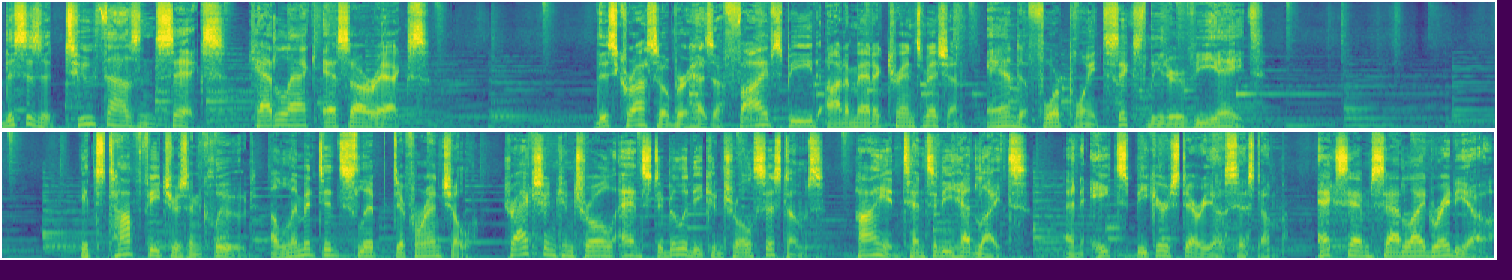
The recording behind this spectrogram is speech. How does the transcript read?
This is a 2006 Cadillac SRX. This crossover has a 5-speed automatic transmission and a 4.6-liter V8. Its top features include a limited slip differential, traction control and stability control systems, high-intensity headlights, an 8-speaker stereo system, XM satellite radio,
